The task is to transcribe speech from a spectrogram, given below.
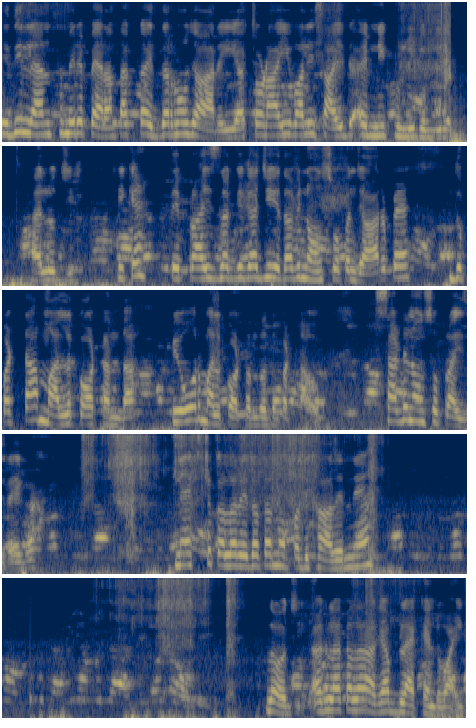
ਇਹਦੀ ਲੈਂਥ ਮੇਰੇ ਪੈਰਾਂ ਤੱਕ ਇੱਧਰ ਨੂੰ ਜਾ ਰਹੀ ਆ। ਚੌੜਾਈ ਵਾਲੀ ਸਾਈਡ ਇੰਨੀ ਖੁੱਲੀ ਡੁੱਲੀ ਹੈ ਹੈਲੋ ਜੀ, ਠੀਕ ਹੈ? ਤੇ ਪ੍ਰਾਈਸ ਲੱਗੇਗਾ ਜੀ, ਇਹਦਾ ਵੀ 950 ਰੁਪਏ। ਦੁਪੱਟਾ ਮਲ ਕਾਟਨ ਦਾ ਪਿਓਰ ਮਲ ਕਾਟਨ ਦਾ ਦੁਪੱਟਾ ਉਹ। 950 ਪ੍ਰਾਈਸ ਰਹੇਗਾ। ਨੈਕਸਟ ਕਲਰ ਇਹਦਾ ਤੁਹਾਨੂੰ ਆਪਾਂ ਦਿਖਾ ਦਿੰਨੇ ਆ ਲਓ ਜੀ, ਅਗਲਾ ਕਲਰ ਆ ਗਿਆ black and white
